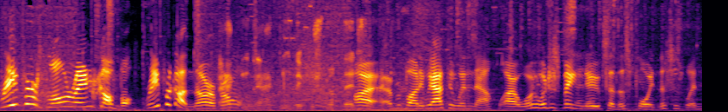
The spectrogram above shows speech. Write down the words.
Reaper's long range got bo- Reaper got nerfed. They're I they're push me off the edge. they're Alright, everybody, we have to win now. Alright, we're, we're just being noobs at this point. This is win.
